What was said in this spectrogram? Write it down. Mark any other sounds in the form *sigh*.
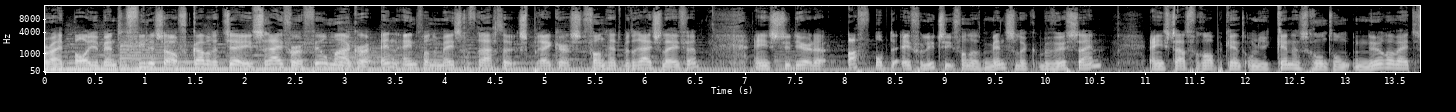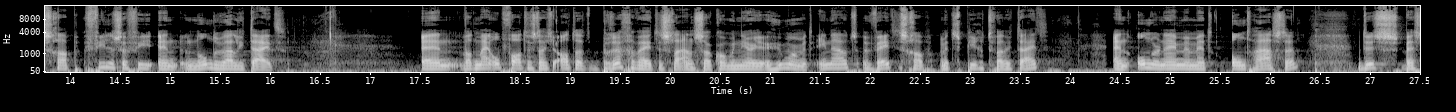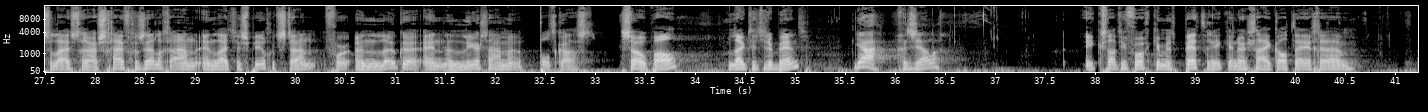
Alright, Paul, je bent filosoof, cabaretier, schrijver, filmmaker en een van de meest gevraagde sprekers van het bedrijfsleven. En je studeerde af op de evolutie van het menselijk bewustzijn. En je staat vooral bekend om je kennis rondom neurowetenschap, filosofie en non-dualiteit. En wat mij opvalt is dat je altijd bruggen weet te slaan. Zo combineer je humor met inhoud, wetenschap met spiritualiteit en ondernemen met onthaasten. Dus, beste luisteraars, schuif gezellig aan en laat je speelgoed staan voor een leuke en leerzame podcast. Zo, Paul, leuk dat je er bent. Ja, gezellig. Ik zat hier vorige keer met Patrick en daar zei ik al tegen...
